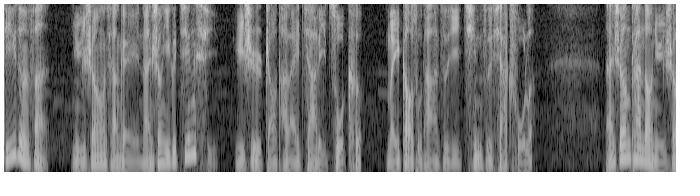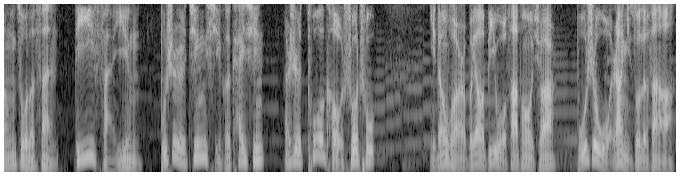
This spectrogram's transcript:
第一顿饭，女生想给男生一个惊喜，于是找他来家里做客，没告诉他自己亲自下厨了。男生看到女生做了饭，第一反应不是惊喜和开心，而是脱口说出：“你等会儿不要逼我发朋友圈，不是我让你做的饭啊。”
